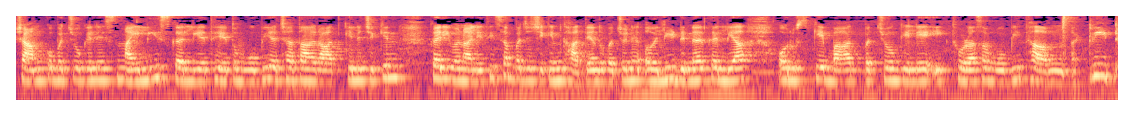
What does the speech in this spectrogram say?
शाम को बच्चों के लिए स्माइलीज कर लिए थे तो वो भी अच्छा था। रात के लिए चिकन करी बना ली थी, सब बच्चे चिकन खाते हैं तो बच्चों ने अर्ली डिनर कर लिया और उसके बाद बच्चों के लिए एक थोड़ा सा वो भी था treat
